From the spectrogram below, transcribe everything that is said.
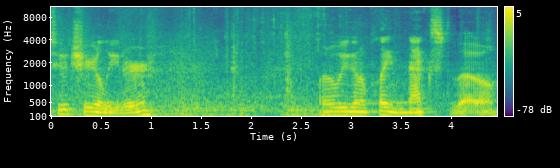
Two cheerleader. What are we gonna play next though?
